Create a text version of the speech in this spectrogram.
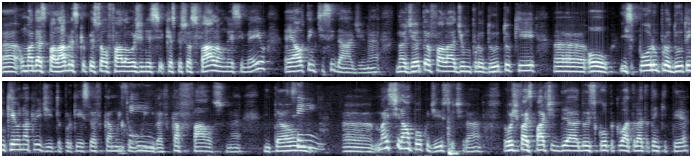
uh, uma das palavras que o pessoal fala hoje, nesse, que as pessoas falam nesse meio, é autenticidade. Né? Não adianta eu falar de um produto que. Uh, ou expor um produto em que eu não acredito, porque isso vai ficar muito Sim. ruim, vai ficar falso. Né? Então. Sim. Uh, mas tirar um pouco disso, tirar. Hoje faz parte da, do escopo que o atleta tem que ter,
